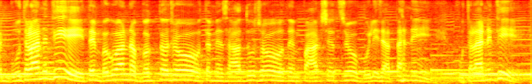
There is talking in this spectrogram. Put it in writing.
તમે પૂતળા નથી, તમે ભગવાનના ભક્તો છો, તમે સાધુ છો, તમે પાર્ષદ છો, ભૂલી જતા નહીં. પૂતળા નથી.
